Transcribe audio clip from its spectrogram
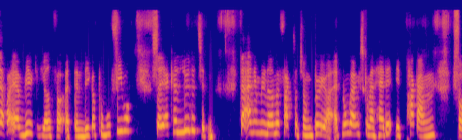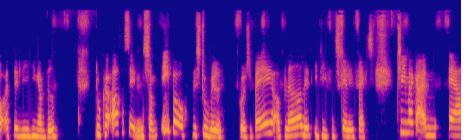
Derfor er jeg virkelig glad for, at den ligger på Mofibo, så jeg kan lytte til den. Der er nemlig noget med faktortunge bøger, at nogle gange skal man have det et par gange, for at det lige hænger ved. Du kan også se den som e-bog, hvis du vil gå tilbage og bladre lidt i de forskellige facts. Klimaguiden er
